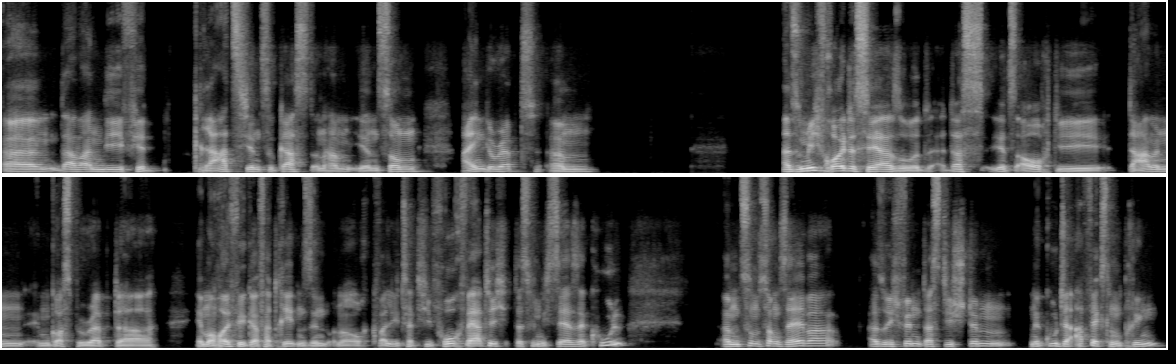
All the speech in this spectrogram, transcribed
Ähm, da waren die vier Grazien zu Gast und haben ihren Song eingerappt. Ähm, also mich freut es sehr, so, dass jetzt auch die Damen im Gospel-Rap da immer häufiger vertreten sind und auch qualitativ hochwertig. Das finde ich sehr, sehr cool. Ähm, zum Song selber, also ich finde, dass die Stimmen eine gute Abwechslung bringen.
